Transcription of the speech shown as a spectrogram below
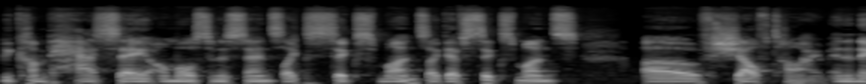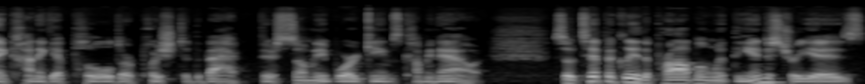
become passe almost in a sense like six months like they have six months of shelf time and then they kind of get pulled or pushed to the back. There's so many board games coming out. So typically the problem with the industry is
